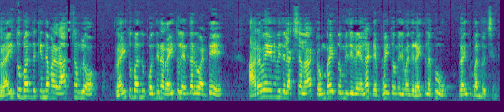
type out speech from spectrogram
రైతు బంధు కింద మన రాష్ట్రంలో రైతు బంధు పొందిన రైతులు ఎందరు అంటే అరవై ఎనిమిది లక్షల తొంభై తొమ్మిది వేల డెబ్బై తొమ్మిది మంది రైతులకు రైతు బంధు వచ్చింది.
